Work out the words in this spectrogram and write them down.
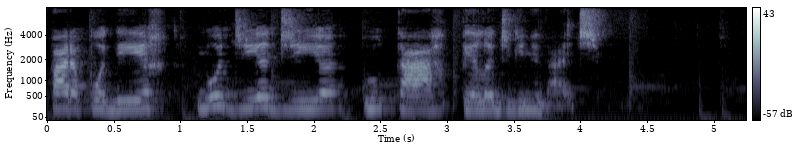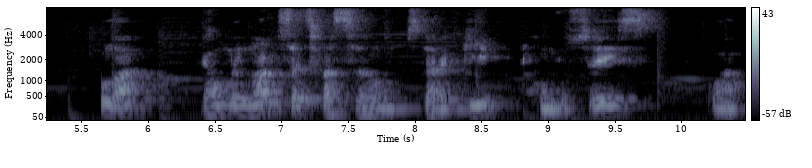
para poder, no dia a dia, lutar pela dignidade. Olá, é uma enorme satisfação estar aqui com vocês, com a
